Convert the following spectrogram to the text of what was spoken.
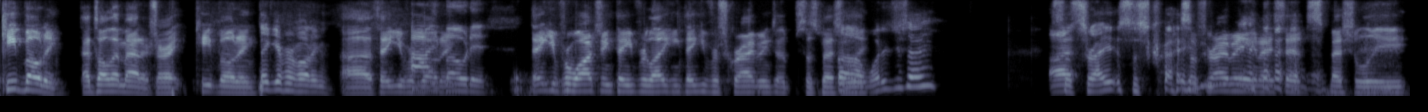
keep voting. That's all that matters. All right. Keep voting. Thank you for voting. Uh, thank you for voting. I voting. voted. Thank you for watching. Thank you for liking. Thank you for subscribing to so Uh, especially what did you say? uh, subscribe. Subscribe. subscribing and I said specially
